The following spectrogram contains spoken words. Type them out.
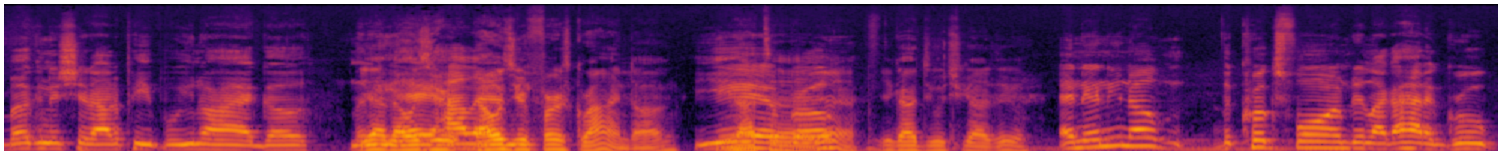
Bugging the shit out of people, you know how it go. Let yeah, that was your that at was your first grind, dog. Yeah, got to- bro. Yeah, you gotta do what you gotta do. And then, you know, the Crooks formed and like I had a group,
